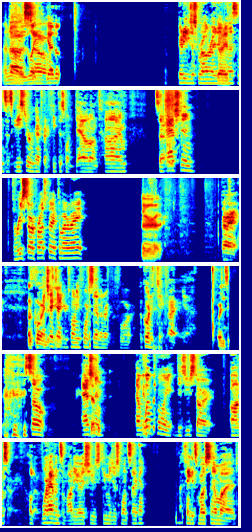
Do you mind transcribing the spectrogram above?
I know. Uh, it was like, so- yeah, the, Ready to just roll right Go into ahead. it since it's Easter. We're going to try to keep this one down on time. So, Ashton, three star prospect, am I right? Third. All right. I According to checked team. out your 24 7 right before, according to team. All right, yeah. According to So, Ashton, That's at what point did you start? Oh, I'm sorry. Hold up. We're having some audio issues. Give me just one second. I think it's mostly on my end.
